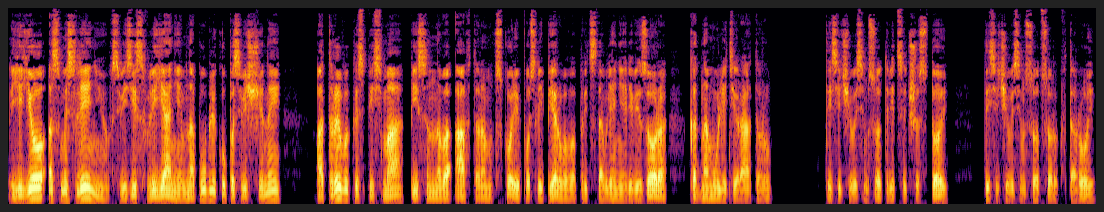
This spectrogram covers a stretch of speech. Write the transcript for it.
ее осмыслению в связи с влиянием на публику посвящены отрывок из письма, писанного автором вскоре после первого представления ревизора к одному литератору, 1836-1842,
